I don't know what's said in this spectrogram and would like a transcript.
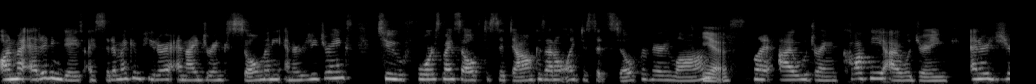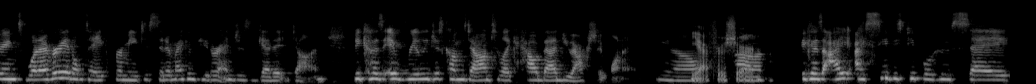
on my editing days, I sit at my computer and I drink so many energy drinks to force myself to sit down because I don't like to sit still for very long. Yes. But I will drink coffee, I will drink energy drinks, whatever it'll take for me to sit at my computer and just get it done because it really just comes down to like how bad you actually want it, you know? Yeah, for sure. Um, because I, I see these people who say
